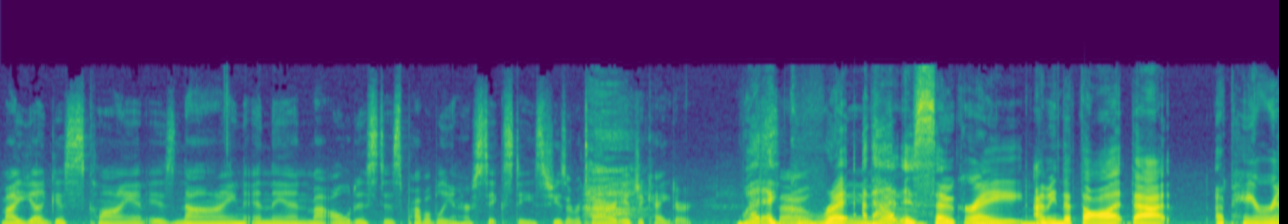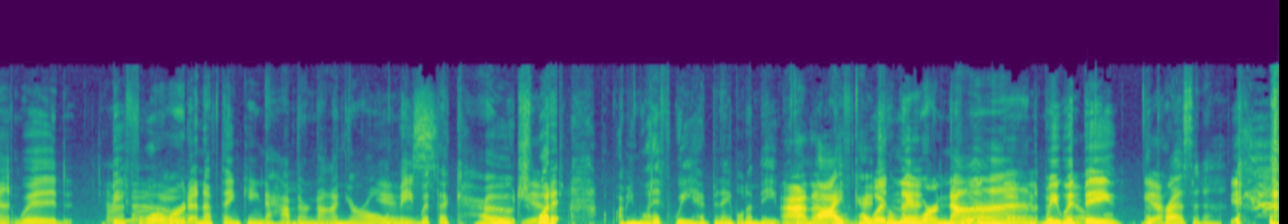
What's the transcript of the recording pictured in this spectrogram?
my youngest client is nine, and then my oldest is probably in her 60s. She's a retired educator. what a So, great. That yeah. is so great. I Mhm. mean, the thought that a parent would be forward enough thinking to have their Mhm. nine year old meet with a coach. Yeah. What? It, I mean, what if we had been able to meet with I a know. life coach Wouldn't when we were nine? We would be the Yeah. president. Yeah.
